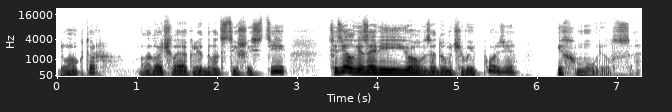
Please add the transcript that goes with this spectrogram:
Доктор, молодой человек лет двадцати шести, сидел визави ее в задумчивой позе и хмурился.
